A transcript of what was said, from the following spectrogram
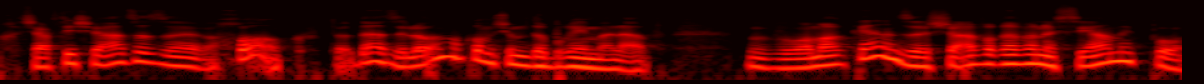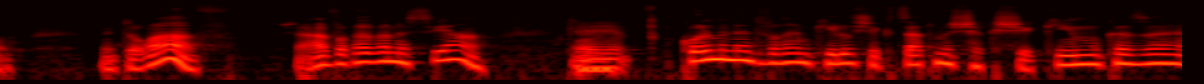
חשבתי שעזה זה רחוק, אתה יודע, זה לא מקום שמדברים עליו. והוא אמר, כן, זה שעה ורבע נסיעה מפה. מטורף, שעה ורבע נסיעה. כן. אה, כל מיני דברים כאילו שקצת משקשקים כזה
